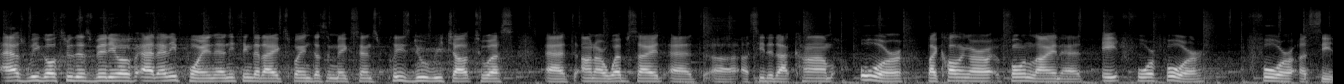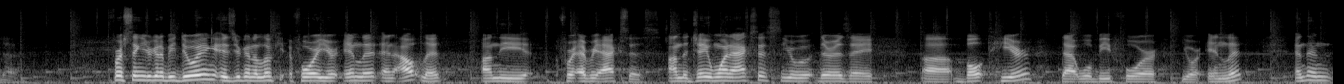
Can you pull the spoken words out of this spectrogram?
as we go through this video, if at any point anything that I explain doesn't make sense, please do reach out to us at, on our website at uh, acieta.com or by calling our phone line at 844 4 ACIETA. First thing you're going to be doing is you're going to look for your inlet and outlet on the for every axis. On the J1 axis, you, there is a uh, bolt here that will be for your inlet. And then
